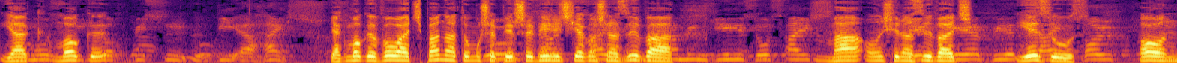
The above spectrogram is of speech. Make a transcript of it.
Jak mogę- er. Jak mogę wołać Pana, to muszę pierwsze wiedzieć, jak On się nazywa. Ma On się nazywać Jezus. On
